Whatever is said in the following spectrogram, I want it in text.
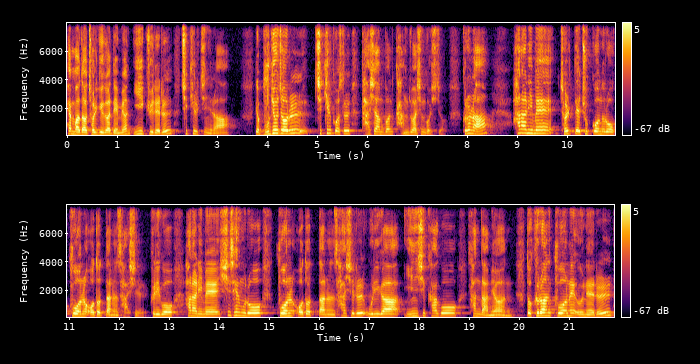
해마다 절기가 되면 이 규례를 지킬지니라 무교절을 지킬 것을 다시 한번 강조하신 것이죠. 그러나 하나님의 절대 주권으로 구원을 얻었다는 사실, 그리고 하나님의 희생으로 구원을 얻었다는 사실을 우리가 인식하고 산다면 또 그러한 구원의 은혜를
